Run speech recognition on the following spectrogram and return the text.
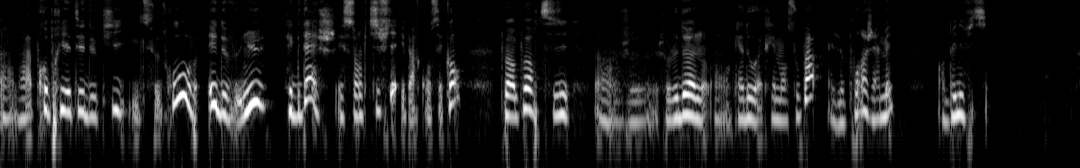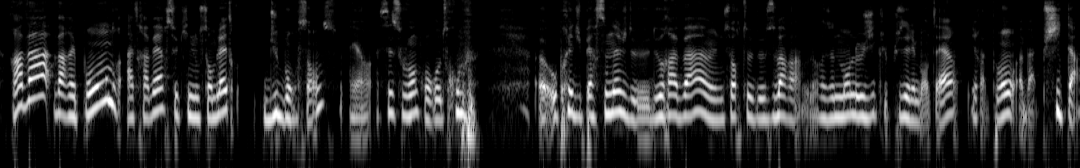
euh, dans la propriété de qui il se trouve est devenu hekdesh et sanctifié et par conséquent, peu importe si je le donne en cadeau à Clémence ou pas, elle ne pourra jamais en bénéficier. Rava va répondre à travers ce qui nous semble être du bon sens. D'ailleurs, c'est souvent qu'on retrouve euh, auprès du personnage de, Rava une sorte de svara, le raisonnement logique le plus élémentaire. Il répond, ah bah, pshita,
